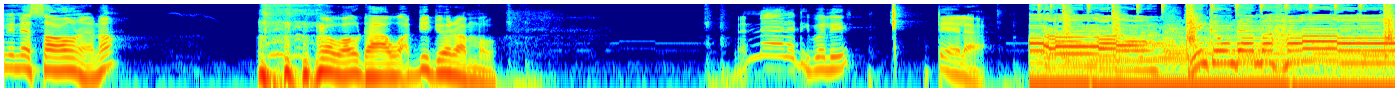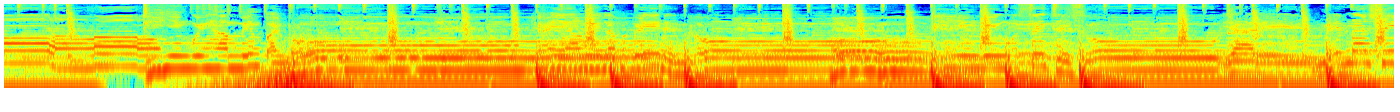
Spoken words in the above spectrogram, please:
န်းလေးနဲ့စောင်းတယ်နော်ဟုတ်ပါဘူးဒါဟိုအပြစ်ပြောတာမဟုတ်နည်းနည်းလေးဒီဘက်လေးတဲ့လားရင်ကုန်တဲ့မဟာဒီရင်ခွင်ဟာမင်းပိုင်မို့ရရလေးလာမပေးနဲ့ no ဒီရင်ခွင်ကိုစိတ်ချိတ်ဆိုးရတယ်မင်းသားရှိ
